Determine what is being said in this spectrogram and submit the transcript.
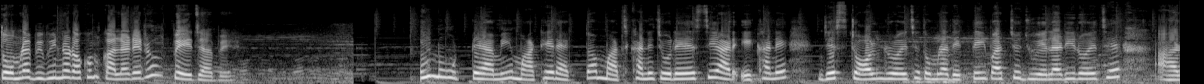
তোমরা বিভিন্ন রকম কালারেরও পেয়ে যাবে। মুহূর্তে আমি মাঠের একদম মাঝখানে চলে এসেছি আর এখানে যে স্টল রয়েছে, তোমরা দেখতেই পাচ্ছ, জুয়েলারি রয়েছে। আর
